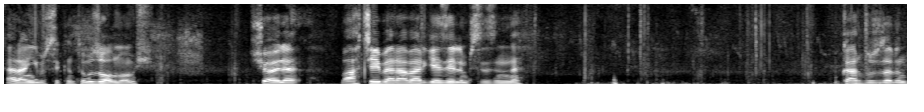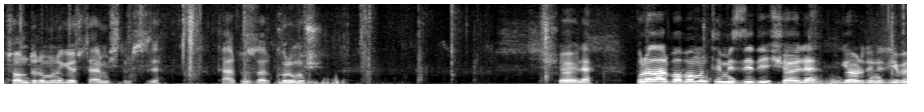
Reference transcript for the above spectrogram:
Herhangi bir sıkıntımız olmamış. Şöyle bahçeyi beraber gezelim sizinle. Bu karpuzların son durumunu göstermiştim size. Karpuzlar kurumuş. Şöyle. Buralar babamın temizlediği. Şöyle gördüğünüz gibi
